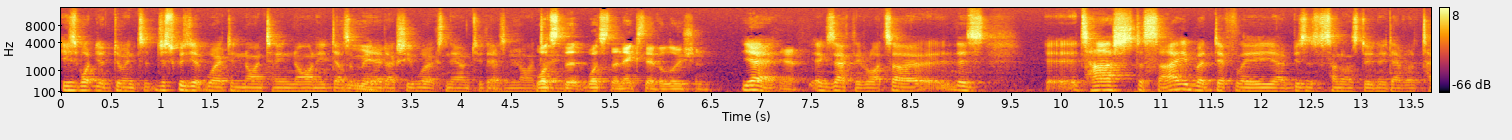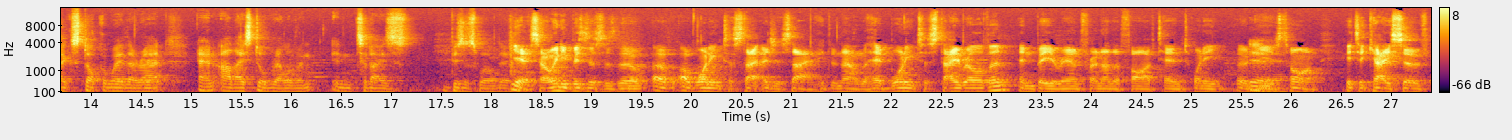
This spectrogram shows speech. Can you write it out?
is what you're doing to, just because it worked in 1990 doesn't mean it actually works now in 2019. What's the what's the next evolution? Yeah, Yeah. exactly right. So uh, there's, it's harsh to say, but definitely uh, businesses sometimes do need to have a take stock of where they're Yeah. at and are they still relevant in today's business world? Yeah, so any businesses that are, are, are wanting to stay, as you say, hit the nail on the head, wanting to stay relevant and be around for another 5, 10, 20, 30 Yeah. years' time, it's a case of,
